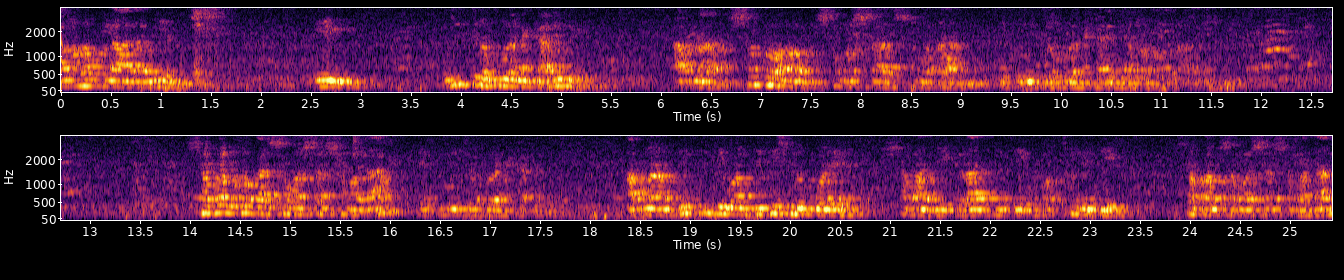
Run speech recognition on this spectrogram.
আল্লাহ আলামিন এই পবিত্র কোরআনে কারিমে আপনার সকল সমস্যার সমাধান এই পবিত্র কোরআনে কারিমে দিয়েছেন। সকল প্রকার সমস্যার সমাধান এই পবিত্র কোরআনে কারিমে আপনার ব্যক্তি জীবন থেকে শুরু করে সামাজিক, রাজনৈতিক, অর্থনৈতিক সকল সমস্যার সমাধান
